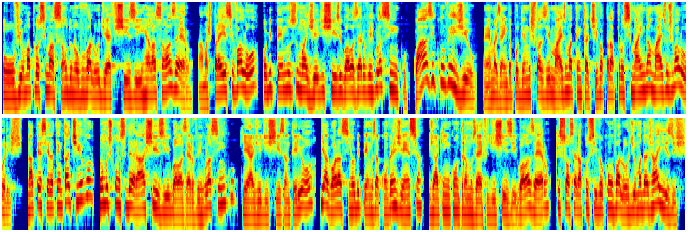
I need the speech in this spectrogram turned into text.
houve uma aproximação do novo valor de fxi em relação a zero. Ah, mas para esse valor, obtemos uma g de x igual a 0,5. Quase convergiu, né? mas ainda podemos fazer mais uma tentativa para aproximar ainda mais os valores. Na terceira tentativa, vamos considerar x igual a 0,5, que é a g de x anterior, e agora sim obtemos a convergência, já que encontramos f de x igual a zero, que só será possível com o valor de uma das raízes.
